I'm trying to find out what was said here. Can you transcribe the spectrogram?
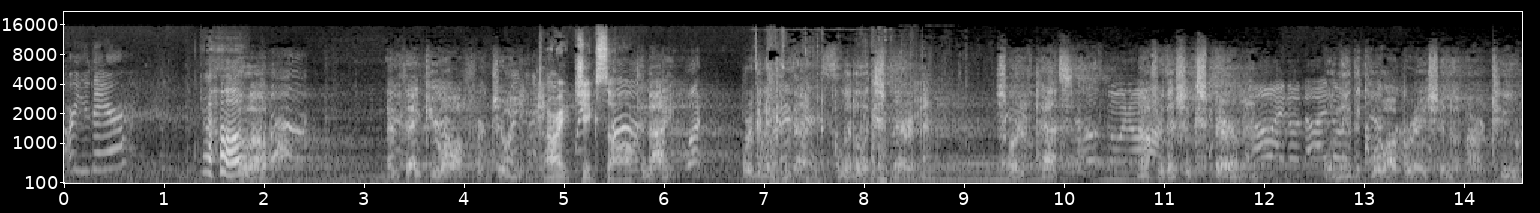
Are you there? Hello. And thank you all for joining me. All right, Jigsaw. Tonight, we're going to conduct a little experiment, sort of test. Now, for this experiment, I don't know. I we'll need the cooperation of our two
